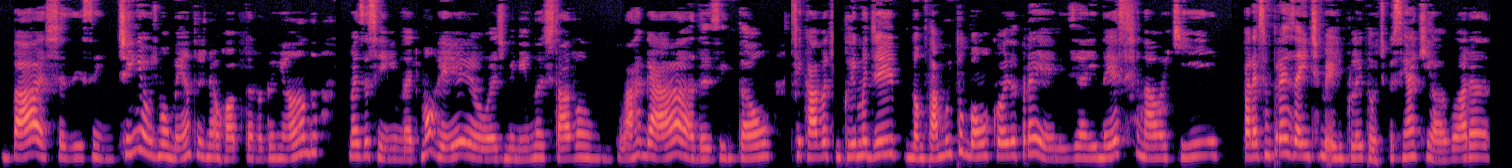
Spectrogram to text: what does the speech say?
baixas, e assim, tinha os momentos, né? O Rob tava ganhando, mas assim, o Ned morreu, as meninas estavam largadas, então ficava um clima de não tá muito bom a coisa para eles. E aí, nesse final aqui, parece um presente mesmo pro leitor. Tipo assim, aqui, ó, agora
